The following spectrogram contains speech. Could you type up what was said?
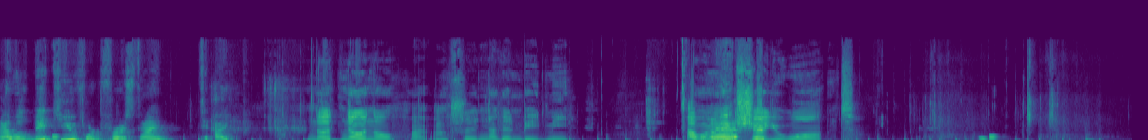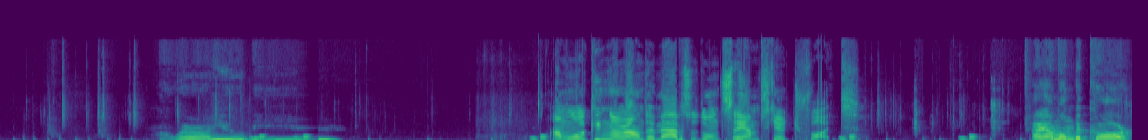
I will beat you for the first time. I. No, no, no. I, I'm sure you're not gonna beat me. I will Uh, make sure you won't. Where are you, been? I'm looking around the map, so don't say I'm scared to fight. I am on the car.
